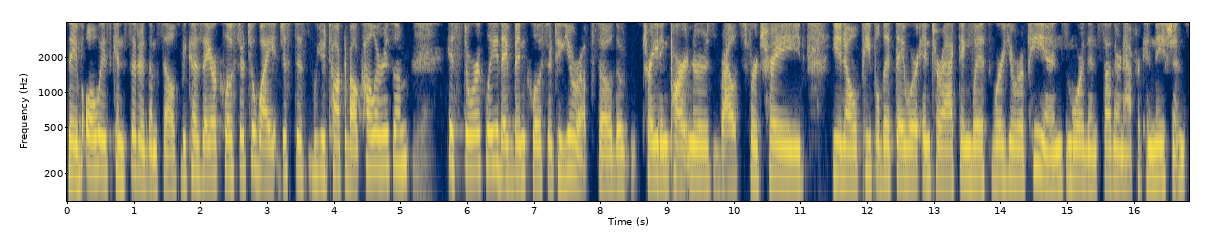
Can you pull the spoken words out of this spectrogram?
they've always considered themselves because they are closer to white, just as you talked about colorism. Yeah. Historically, they've been closer to Europe. So the trading partners, routes for trade, you know, people that they were interacting with were Europeans more than Southern African nations.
